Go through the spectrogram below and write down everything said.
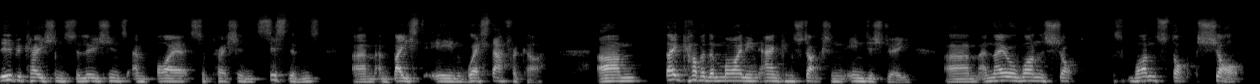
lubrication solutions and fire suppression systems um, and based in West Africa. Um, they cover the mining and construction industry um, and they are one shop, one stop shop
